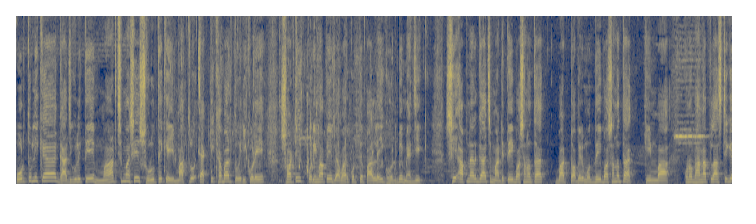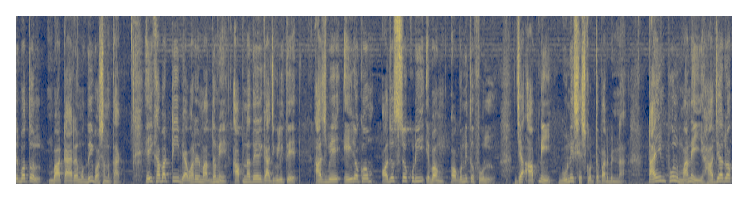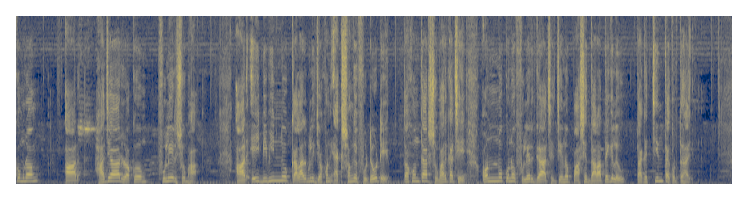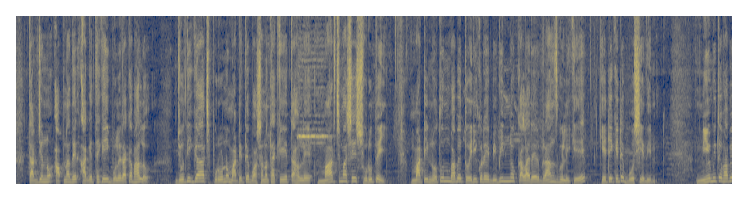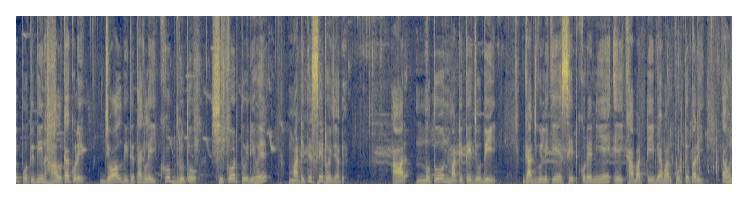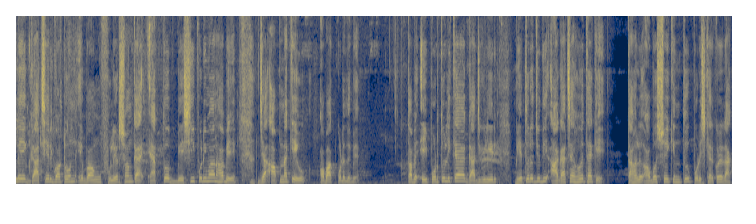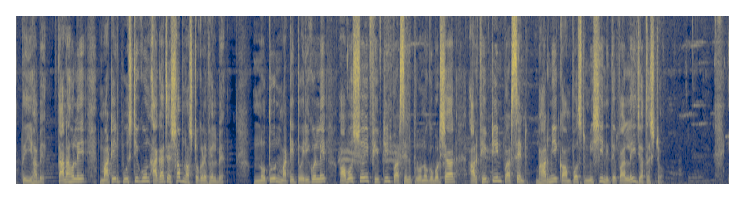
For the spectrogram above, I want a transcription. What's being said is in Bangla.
পর্তুলিকা গাছগুলিতে মার্চ মাসে শুরু থেকেই মাত্র একটি খাবার তৈরি করে সঠিক পরিমাপে ব্যবহার করতে পারলেই ঘটবে ম্যাজিক সে আপনার গাছ মাটিতেই বসানো থাক বা টবের মধ্যেই বসানো থাক কিংবা কোনো ভাঙা প্লাস্টিকের বোতল বা টায়ারের মধ্যেই বসানো থাক। এই খাবারটি ব্যবহারের মাধ্যমে আপনাদের গাছগুলিতে আসবে এই রকম অজস্র কুড়ি এবং অগণিত ফুল যা আপনি গুণে শেষ করতে পারবেন না। টাইম ফুল মানেই হাজার রকম রং আর হাজার রকম ফুলের শোভা। আর এই বিভিন্ন কালারগুলি যখন একসঙ্গে ফুটে ওঠে, তখন তার শোভার কাছে অন্য কোনো ফুলের গাছ যেন পাশে দাঁড়াতে গেলেও তাকে চিন্তা করতে হয়। তার জন্য আপনাদের আগে থেকেই বলে রাখা ভালো, যদি গাছ পুরনো মাটিতে বসানো থাকে, তাহলে মার্চ মাসের শুরুতেই মাটি নতুনভাবে তৈরি করে বিভিন্ন কালারের ব্রাঞ্চগুলিকে কেটে কেটে বসিয়ে দিন। নিয়মিতভাবে প্রতিদিন হালকা করে জল দিতে থাকলেই খুব দ্রুত শিকড় তৈরি হয়ে মাটিতে সেট হয়ে যাবে। আর নতুন মাটিতে যদি গাছগুলিকে সেট করে নিয়ে এই খাবারটি ব্যবহার করতে পারি, তাহলে গাছের গঠন এবং ফুলের সংখ্যা এত বেশি পরিমাণ হবে যা আপনাকেও অবাক করে দেবে। তবে এই পর্তুলিকা গাছগুলির ভেতরে যদি আগাছা হয়ে থাকে, তাহলে অবশ্যই কিন্তু পরিষ্কার করে রাখতেই হবে। তা না হলে মাটির পুষ্টিগুণ আগাছা সব নষ্ট করে ফেলবে। নতুন মাটি তৈরি করলে অবশ্যই ফিফটিন পার্সেন্ট পুরনো গোবর সার আর ফিফটিন পার্সেন্ট ভার্মি কম্পোস্ট মিশিয়ে নিতে পারলেই যথেষ্ট।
